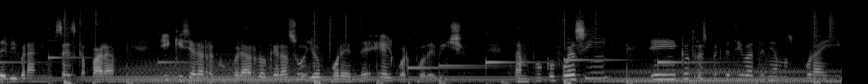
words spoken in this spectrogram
de Vibranium se escapara y quisiera recuperar lo que era suyo, por ende el cuerpo de Vision. Tampoco fue así. Eh, ¿Qué otra expectativa teníamos por ahí?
